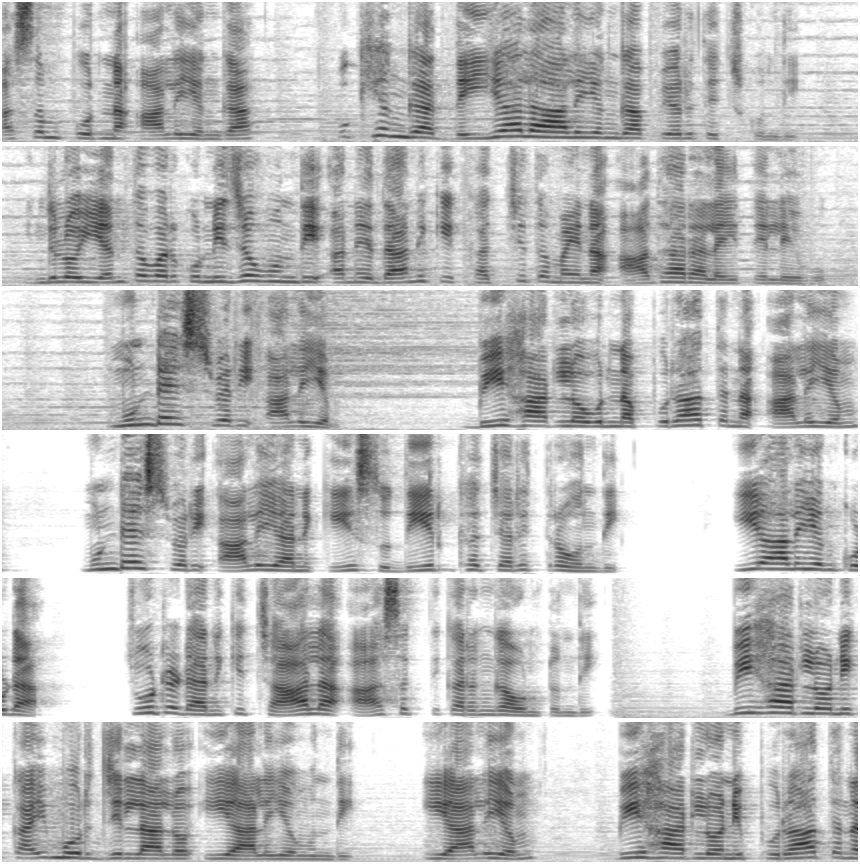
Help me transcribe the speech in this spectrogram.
అసంపూర్ణ ఆలయంగా ముఖ్యంగా దెయ్యాల ఆలయంగా పేరు తెచ్చుకుంది. ఇందులో ఎంతవరకు నిజం ఉంది అనే దానికి ఖచ్చితమైన ఆధారాలైతే లేవు. ముండేశ్వరి ఆలయం బీహార్లో ఉన్న పురాతన ఆలయం ముండేశ్వరి ఆలయానికి సుదీర్ఘ చరిత్ర ఉంది. ఈ ఆలయం కూడా చూడడానికి చాలా ఆసక్తికరంగా ఉంటుంది. బీహార్లోని కైమూర్ జిల్లాలో ఈ ఆలయం ఉంది. ఈ ఆలయం బీహార్లోని పురాతన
